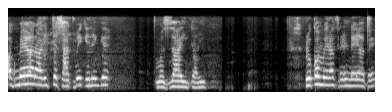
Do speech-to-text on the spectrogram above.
अब मैं और आदित्य साथ में खेलेंगे। मज़ा आई जाएगी। रुको, मेरा फ्रेंड है यहाँ पे।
